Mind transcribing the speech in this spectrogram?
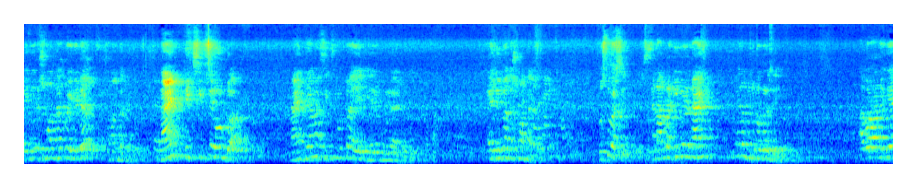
এই যে সমান থাকবে এইটা সমান থাকবে নাইন ঠিক সিক্সের উল্টো নাইনটি আমার সিক্সের উল্টো এই বলে আসবে এই দুই মাত্র সমান থাকবে বুঝতে পারছি? এখন আমরা কি করি নাইন এরকম ছোটো করে দিই। আবার অনেকে,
